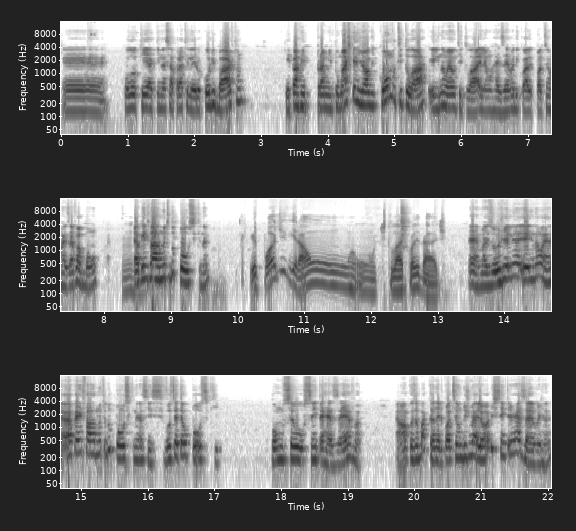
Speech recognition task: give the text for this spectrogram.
É, coloquei aqui nessa prateleira o Cody Barton, que para mim, mim, por mais que ele jogue como titular, ele não é um titular, ele é um reserva de qualidade, pode ser um reserva bom. Uhum. É o que a gente fala muito do Polsk, né? Ele pode virar um, um titular de qualidade. É, mas hoje ele, ele não é. É o que a gente fala muito do Polsk, né? Assim, se você tem o Polsk como seu center reserva, é uma coisa bacana. Ele pode ser um dos melhores center reservas, né?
